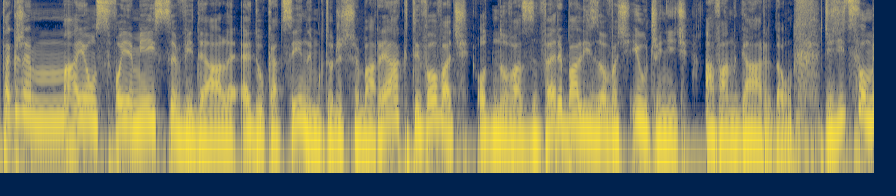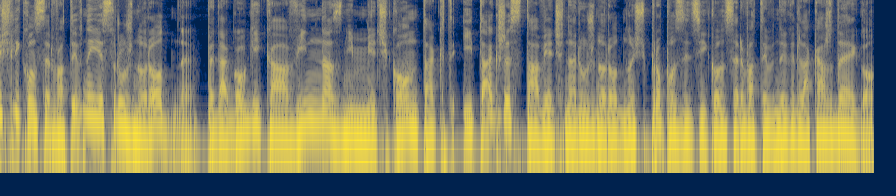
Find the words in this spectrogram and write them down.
także mają swoje miejsce w ideale edukacyjnym, który trzeba reaktywować, od nowa zwerbalizować i uczynić awangardą. Dziedzictwo myśli konserwatywnej jest różnorodne. Pedagogika winna z nim mieć kontakt i także stawiać na różnorodność propozycji konserwatywnych dla każdego.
